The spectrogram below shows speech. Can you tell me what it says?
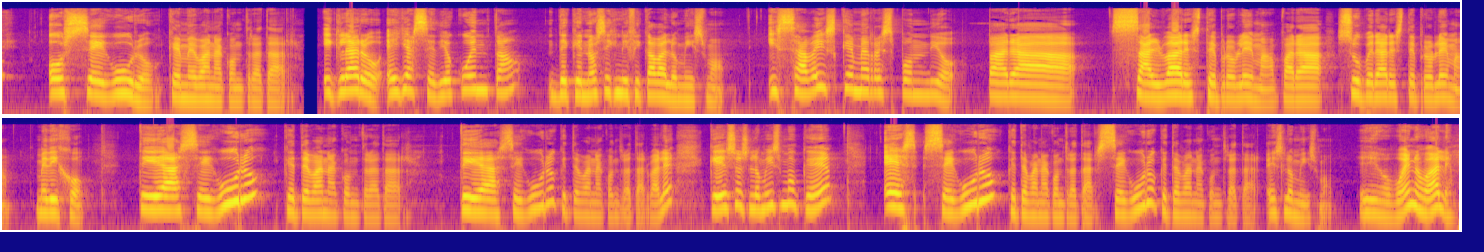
o seguro que me van a contratar? Y claro, ella se dio cuenta de que no significaba lo mismo. ¿Y sabéis qué me respondió para salvar este problema, para superar este problema? Me dijo, te aseguro que te van a contratar. Te aseguro que te van a contratar, ¿vale? Que eso es lo mismo que es seguro que te van a contratar, seguro que te van a contratar, es lo mismo. Y digo, bueno, vale,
